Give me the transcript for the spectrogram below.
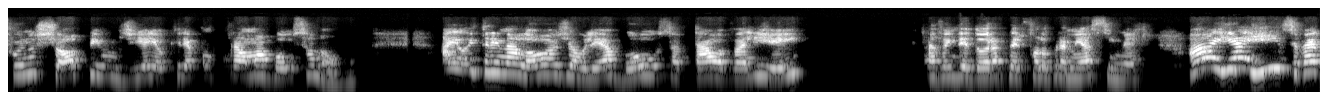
fui no shopping um dia e eu queria comprar uma bolsa nova. Aí eu entrei na loja, olhei a bolsa, tal, avaliei. A vendedora falou para mim assim, né? Ah, e aí, você vai,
